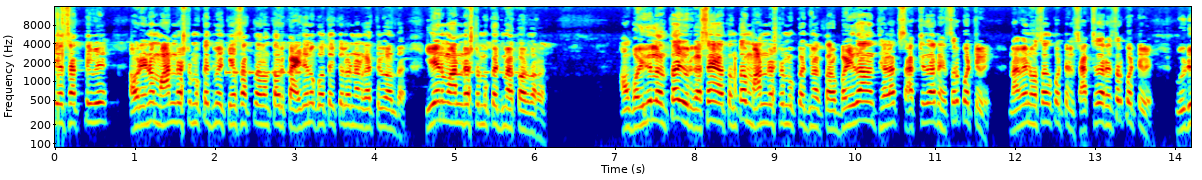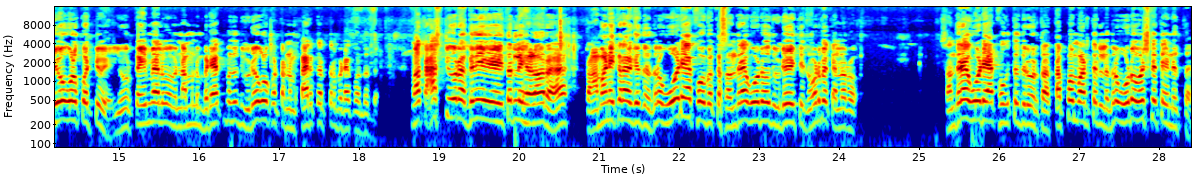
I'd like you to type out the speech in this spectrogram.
ಕೇಸ್ ಹಾಕ್ತೀವಿ ಅವ್ರೇನೋ ಮಾನನಷ್ಟ ಮುಖದ್ಮೆ ಕೇಸ್ ಹಾಕ್ತಾರಂತ ಅವ್ರಿಗೆ ಕಾಯ್ದೆನೂ ಗೊತ್ತೈತಿಲ್ಲ ನನಗೆ ಹತ್ತಿವಲ್ದ ಏನು ಮಾನನಷ್ಟ ಮೊಕದ್ದಮೆ ಹಾಕೋರ್ದಾರ ಅವ್ನು ಬೈದಿಲ್ಲ ಅಂತ ಇವ್ರಿಗೆ ಅಸಹ್ಯ ಆತಂತ ಮಾನನಷ್ಟ ಮುಖದ್ಮೆ ಆಗ್ತಾರೆ. ಬೈದಾನ ಅಂತ ಹೇಳಕ್ಕೆ ಸಾಕ್ಷಿದಾರನ ಹೆಸರು ಕೊಟ್ಟಿವಿ. ನಾವೇನು ಹೊಸದು ಕೊಟ್ಟಿಲ್ಲ. ಸಾಕ್ಷಿದಾರ ಹೆಸರು ಕೊಟ್ಟಿವಿ. ವಿಡಿಯೋಗಳು ಕೊಟ್ಟಿವಿ. ಇವ್ರ ಕೈ ಮೇಲೆ ನಮ್ಮನ್ನ ಬಡಿಯಕ್ಕೆ ಬಂದದ್ದು ವಿಡಿಯೋಗಳು ಕೊಟ್ಟ ನಮ್ಮ ಕಾರ್ಯಕರ್ತರು ಬಡಿಯಕ್ಕೆ ಬಂದದ್ದು. ಮತ್ತು ಅಷ್ಟು ಇವ್ರು ಅಗದಿ ಇದ್ರಲ್ಲಿ ಹೇಳೋರ ಪ್ರಾಮಾಣಿಕರಾಗಿದ್ದಂದ್ರೆ ಓಡಿ ಯಾಕೆ ಹೋಗ್ಬೇಕು? ಸಂದ್ರಾಗ ಓಡೋದು ವಿಡಿಯೋ ಐತಿ ನೋಡ್ಬೇಕು ಎಲ್ಲರೂ. ಸಂದ್ರಾಗ ಓಡಿ ಯಾಕೆ ಹೋಗ್ತಿದ್ರು ಇವ್ರ ತಪ್ಪ ಮಾಡ್ತಿರ್ಲಿಲ್ಲ ಅಂದ್ರೆ ಓಡೋ ಅವಶ್ಯಕತೆ ಏನಿತ್ತು?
